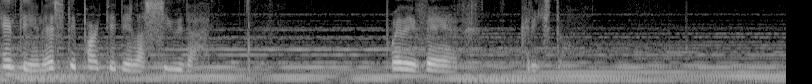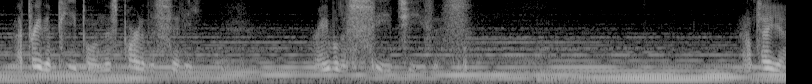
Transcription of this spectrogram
Gente en esta parte de la ciudad puede ver Cristo. I pray the people in this part of the city are able to see Jesus. I'll tell you,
